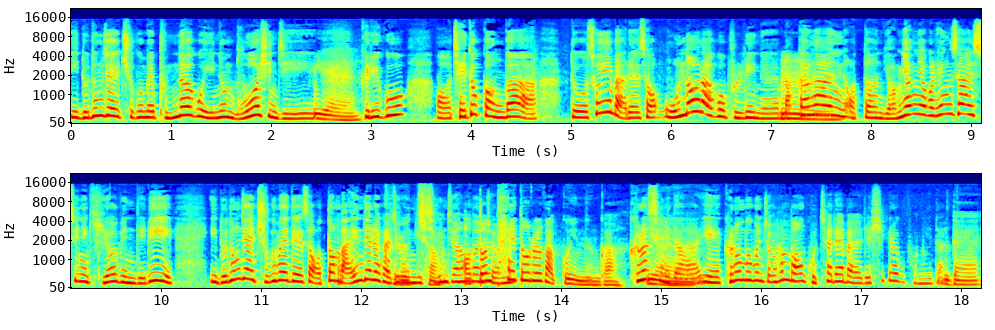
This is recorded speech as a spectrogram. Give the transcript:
이 노동자의 죽음에 분노하고 있는 무엇인지 예. 그리고 어 제도권과 또 소위 말해서 오너라고 불리는 막강한 음. 어떤 영향력을 행사할 수 있는 기업인들이 이 노동자의 죽음에 대해서 어떤 마인드를 가지고 그렇죠. 있는지 지금 좀 한번 어떤 태도를 갖고 있는가 그렇습니다. 예. 예. 그런 부분 좀 한번 고찰해 봐야 될 시기라고 봅니다. 네,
